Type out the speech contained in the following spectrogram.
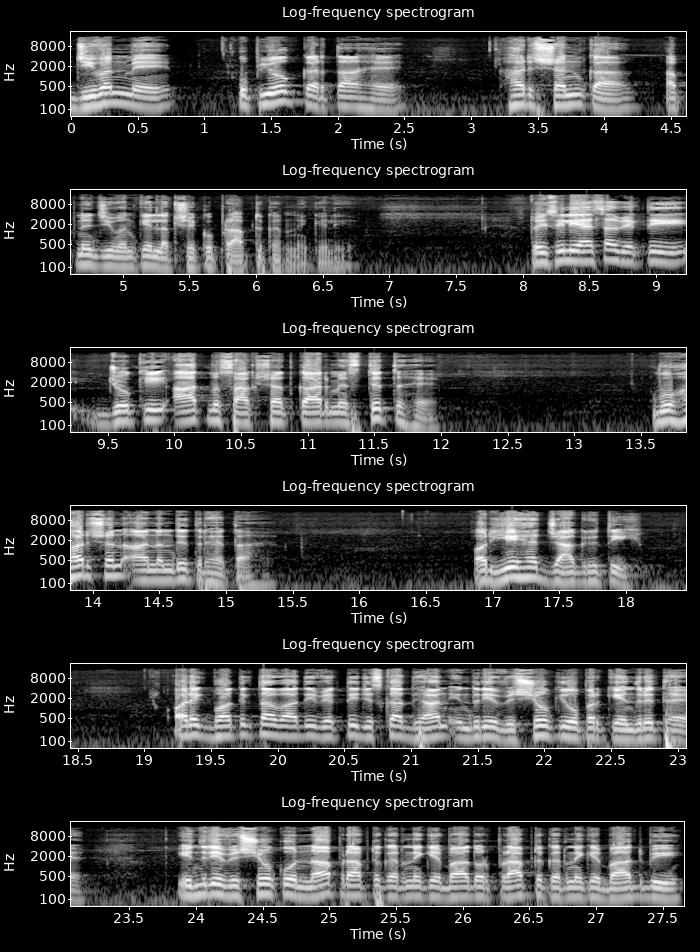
जीवन में उपयोग करता है हर क्षण का अपने जीवन के लक्ष्य को प्राप्त करने के लिए। तो इसीलिए ऐसा व्यक्ति जो कि आत्म साक्षात्कार में स्थित है, वो हर क्षण आनंदित रहता है। और ये है जागृति। और एक भौतिकतावादी व्यक्ति जिसका ध्यान इंद्रिय विषयों के ऊपर केंद्रित है। इंद्रिय विषयों को ना प्राप्त करने के बाद और प्राप्त करने के बाद भी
